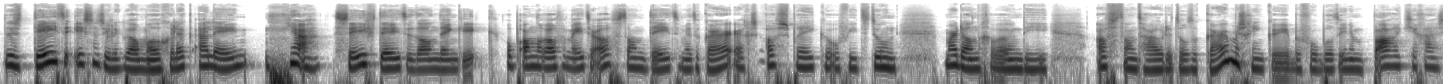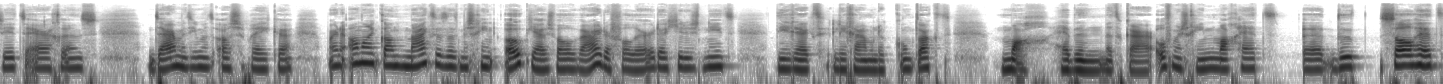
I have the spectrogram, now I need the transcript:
Dus daten is natuurlijk wel mogelijk. Alleen, ja, safe daten dan, denk ik. Op anderhalve meter afstand daten met elkaar, ergens afspreken of iets doen. Maar dan gewoon die afstand houden tot elkaar. Misschien kun je bijvoorbeeld in een parkje gaan zitten ergens daar met iemand afspreken. Maar aan de andere kant maakt het het misschien ook juist wel waardevoller dat je dus niet direct lichamelijk contact mag hebben met elkaar. Of misschien mag het, uh, doet, zal het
